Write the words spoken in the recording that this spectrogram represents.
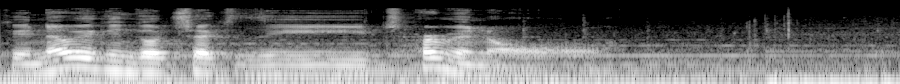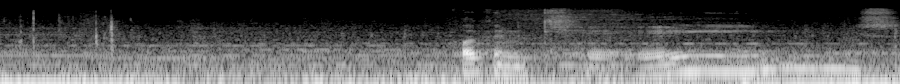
Okay, now we can go check the terminal. Weapon case.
